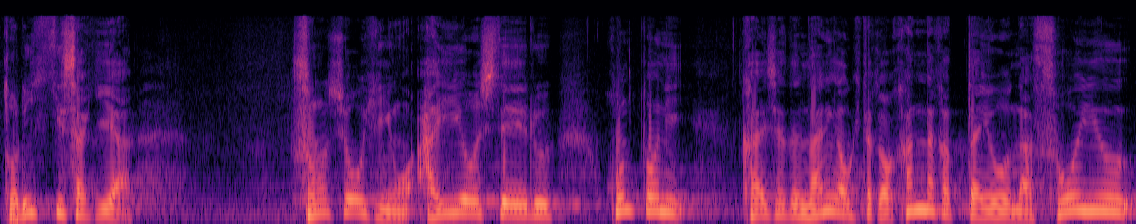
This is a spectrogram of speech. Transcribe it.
取引先やその商品を愛用している本当に会社で何が起きたか分かんなかったようなそういう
